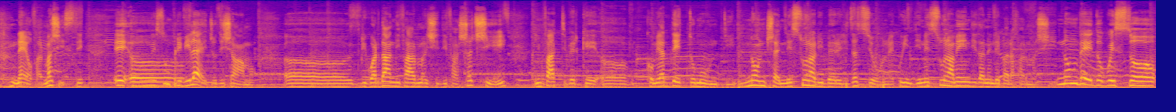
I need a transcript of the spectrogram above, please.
neofarmacisti e nessun privilegio diciamo uh, riguardando i farmaci di fascia C, infatti perché uh, come ha detto Monti non c'è nessuna liberalizzazione, quindi nessuna vendita nelle parafarmacie. Non vedo questo,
